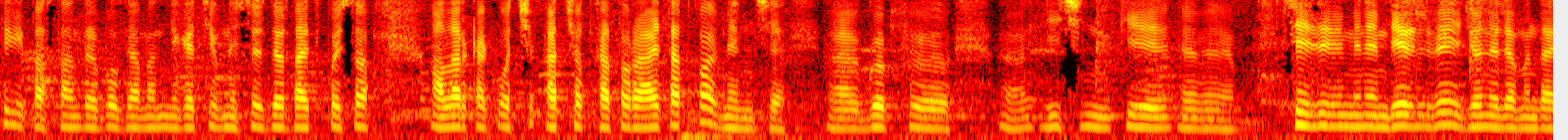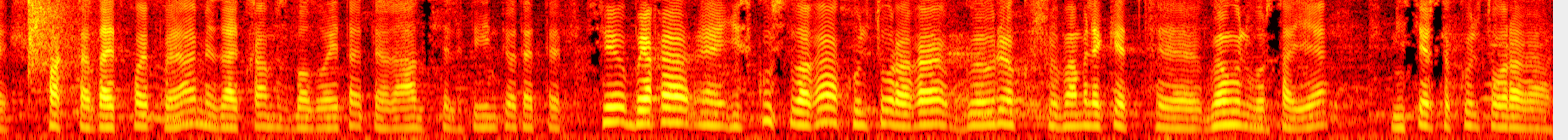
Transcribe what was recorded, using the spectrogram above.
тиги таштанды бул жаман негативный сөздөрдү айтып койсо алар как отчет который айтат го менимче. Э, көп э, ичинки сезими менен берилбей жөн эле мындай факттарды айтып коюп а эмес айтканыбыз болбой атат антип эле тигинтип атат деп. Себеби буяка искусствого культурага көбүрөөк ушу мамлекет көңүл бурса э министерство культурага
